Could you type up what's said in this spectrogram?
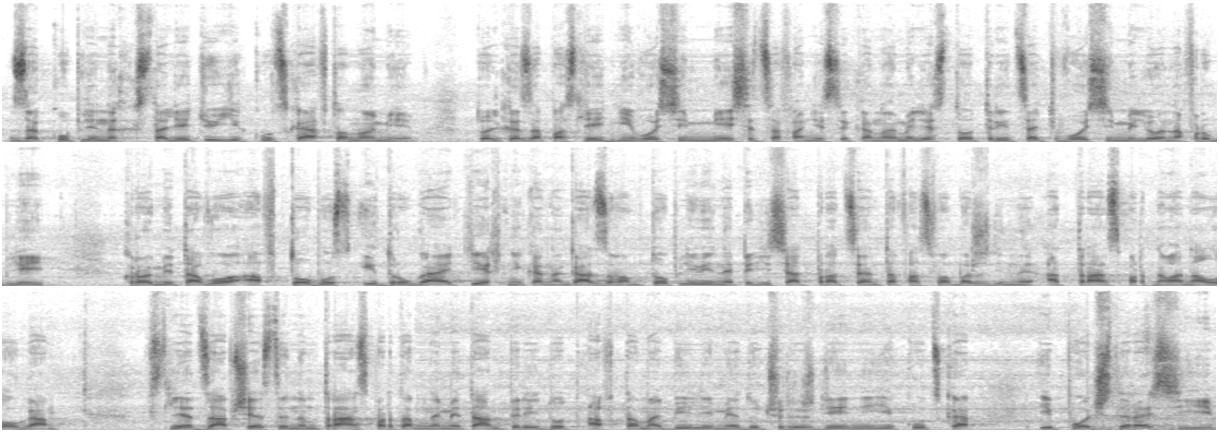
закупленных к столетию якутской автономии. Только за последние 8 месяцев они сэкономили 138 миллионов рублей. Кроме того, автобус и другая техника на газовом топливе на 50% освобождены от транспортного налога. Вслед за общественным транспортом на метан перейдут автомобили медучреждений Якутска и Почты России.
